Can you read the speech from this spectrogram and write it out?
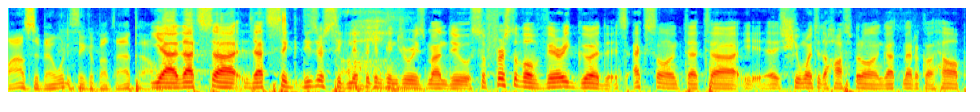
Wow, Sivan, what do you think about that, pal? Yeah, that's uh, that's these are significant oh. injuries, Mandu. So first of all, very good. It's excellent that uh, she went to the hospital and got medical help,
